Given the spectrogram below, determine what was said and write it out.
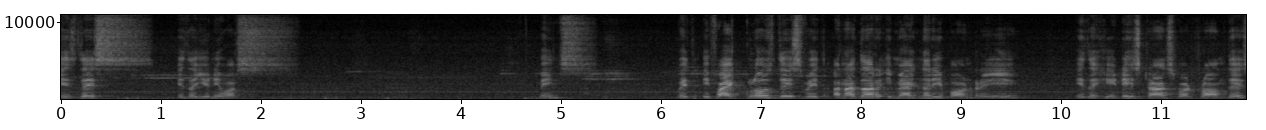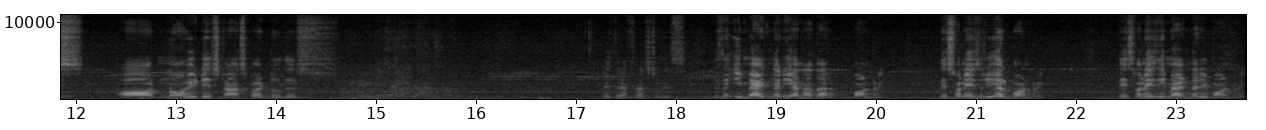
is this is the universe. Means with if I close this with another imaginary boundary, is the heat is transferred from this or no heat is transferred to this? with reference to this. This is the imaginary another boundary. This one is real boundary. This one is imaginary boundary.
